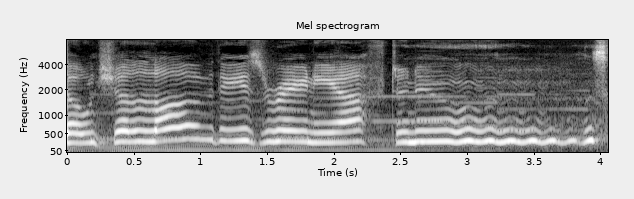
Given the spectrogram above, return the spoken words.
Don't you love these rainy afternoons,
